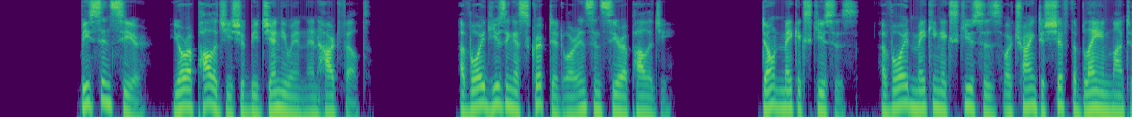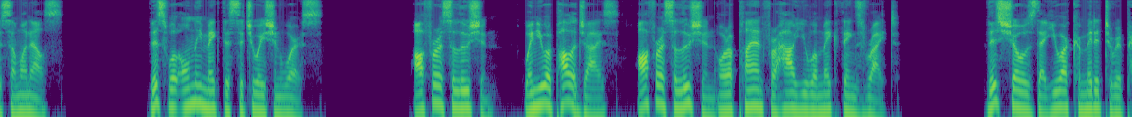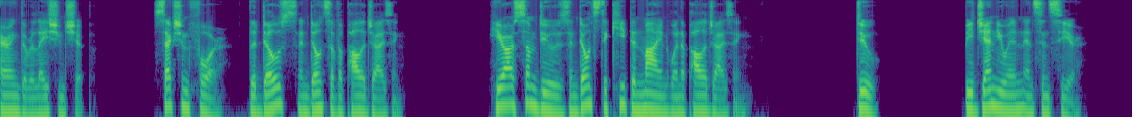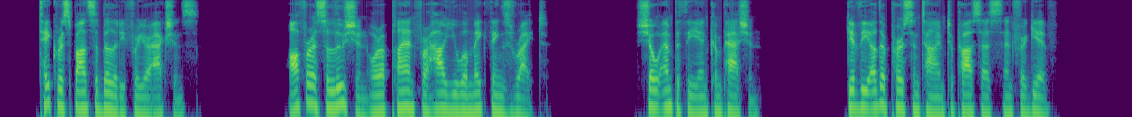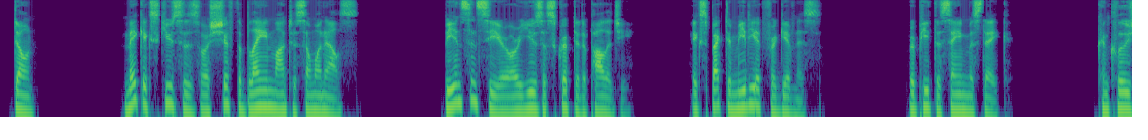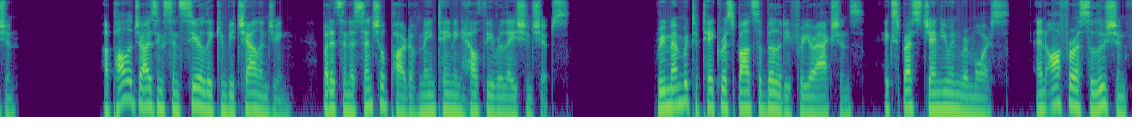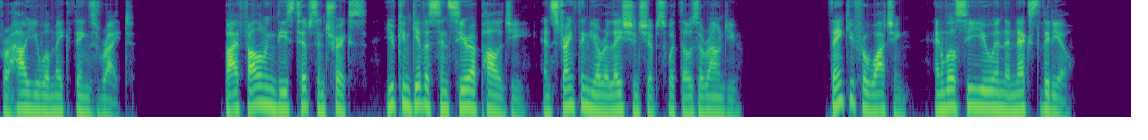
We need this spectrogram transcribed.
Be sincere. Your apology should be genuine and heartfelt. Avoid using a scripted or insincere apology. Don't make excuses. Avoid making excuses or trying to shift the blame onto someone else. This will only make the situation worse. Offer a solution. When you apologize, offer a solution or a plan for how you will make things right. This shows that you are committed to repairing the relationship. Section 4 The Do's and Don'ts of Apologizing. Here are some do's and don'ts to keep in mind when apologizing. Do. Be genuine and sincere. Take responsibility for your actions. Offer a solution or a plan for how you will make things right. Show empathy and compassion. Give the other person time to process and forgive. Don't make excuses or shift the blame onto someone else. Be insincere or use a scripted apology. Expect immediate forgiveness. Repeat the same mistake. Conclusion Apologizing sincerely can be challenging, but it's an essential part of maintaining healthy relationships. Remember to take responsibility for your actions, express genuine remorse, and offer a solution for how you will make things right. By following these tips and tricks, you can give a sincere apology and strengthen your relationships with those around you. Thank you for watching, and we'll see you in the next video.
